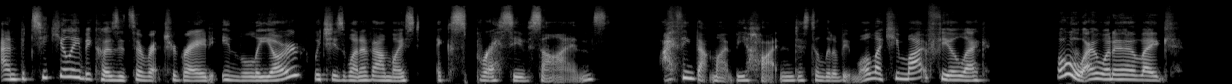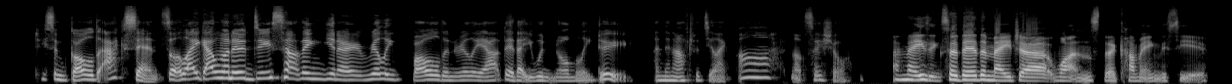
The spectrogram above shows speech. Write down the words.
And particularly because it's a retrograde in Leo, which is one of our most expressive signs, I think that might be heightened just a little bit more. Like you might feel like, oh, I want to like do some gold accents or like I want to do something, you know, really bold and really out there that you wouldn't normally do. And then afterwards you're like, oh, not so sure. Amazing. So they're the major ones that are coming this year.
